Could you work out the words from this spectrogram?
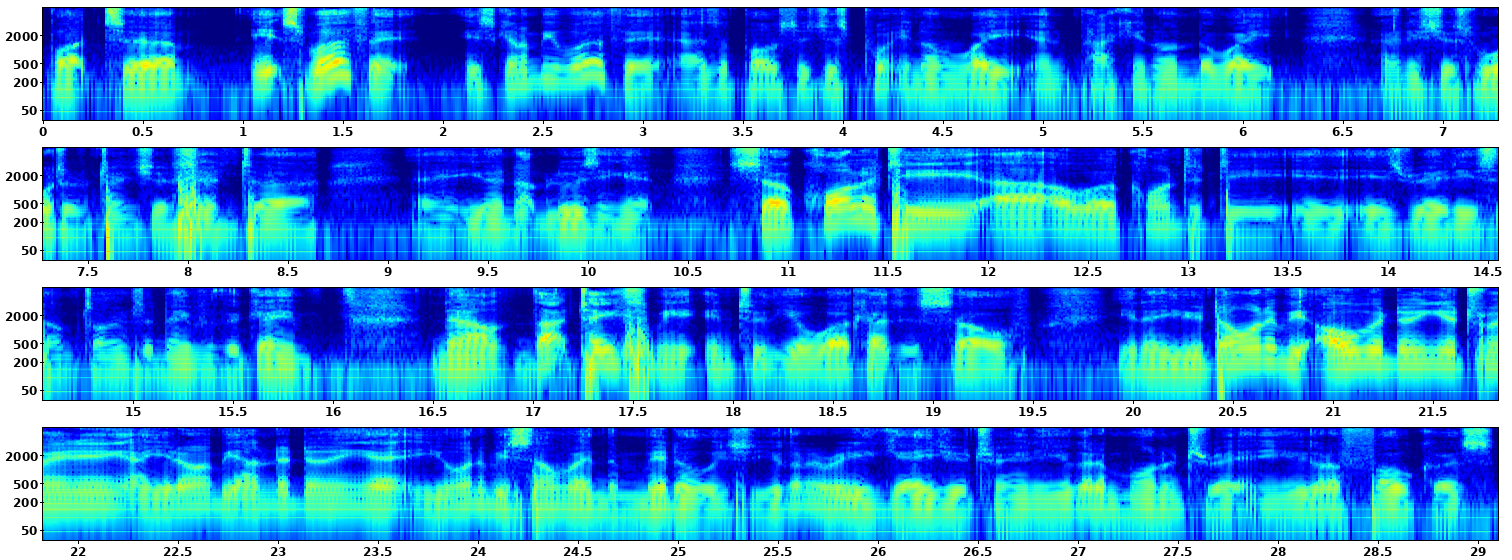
But uh, it's worth it it's going to be worth it as opposed to just putting on weight and packing on the weight and it's just water retention and uh, uh, you end up losing it. So quality uh, over quantity is, is, really sometimes the name of the game. Now that takes me into your workouts itself. You know, you don't want to be overdoing your training and you don't want to be underdoing it. You want to be somewhere in the middle. So you're going to really gauge your training. You've got to monitor it and you've got to focus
